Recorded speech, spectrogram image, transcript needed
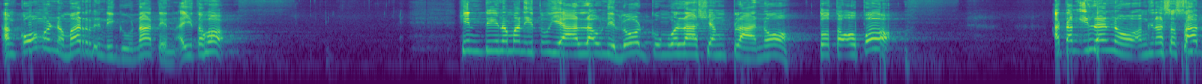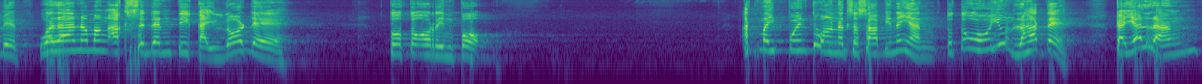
Ang common na marinig natin ay ito ho. Hindi naman ito ialaw ni Lord kung wala siyang plano. Totoo po. At ang ilan, no, ang nasasabi, wala namang aksidente kay Lord eh. Totoo rin po. At may kwento ang nagsasabi na yan, totoo yun, lahat eh. Kaya lang,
